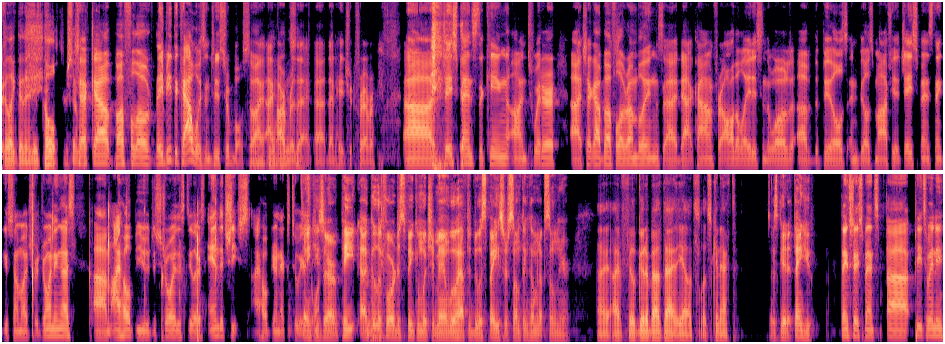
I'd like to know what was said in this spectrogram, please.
feel like they're the new Colts or something. Check out Buffalo. They beat the Cowboys in two Super Bowls, so oh, I, I, harbor that uh, that hatred forever. Uh, Jay Spence, the King on Twitter. Uh, check out BuffaloRumblings.com uh, for all the latest in the world of the Bills and Bills Mafia. Jay Spence, thank you so much for joining us. Um, I hope you destroy the Steelers and the Chiefs. I hope your next two weeks. Thank you, sir. Pete, I look forward to speaking with you, man. We'll have to do a space or something coming up soon here. I, I feel good about that. Yeah, let's let's connect. Let's get it. Thank you. Thanks, Jay Spence. Uh, Pete Sweeney,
